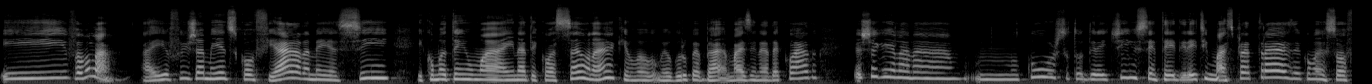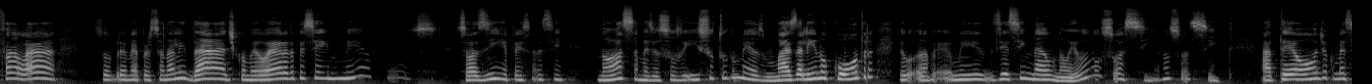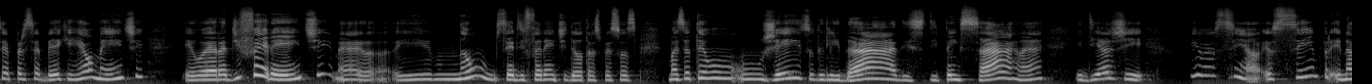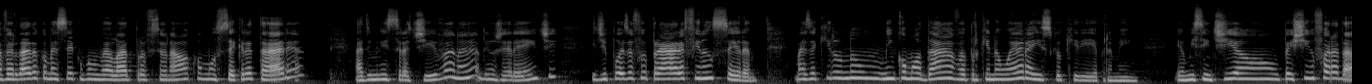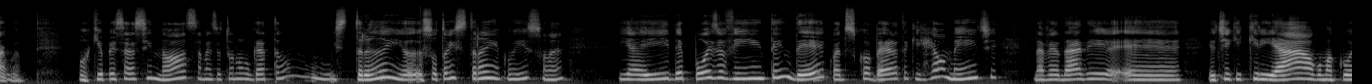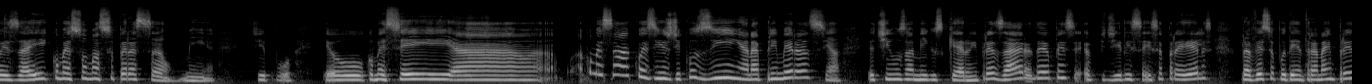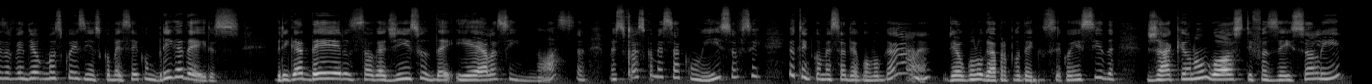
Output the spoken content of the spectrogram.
E vamos lá. Aí eu fui já meio desconfiada, meio assim, e como eu tenho uma inadequação, né, que o meu, meu grupo é mais inadequado, eu cheguei lá na, no curso, tudo direitinho, sentei direitinho mais para trás, ele começou a falar sobre a minha personalidade, como eu era, eu pensei, meu Deus, sozinha, pensando assim, nossa, mas eu sou isso tudo mesmo. Mas ali no contra, eu, eu, me dizia assim: não, não, eu não sou assim, eu não sou assim. Até onde eu comecei a perceber que realmente eu era diferente, né? E não ser diferente de outras pessoas, mas eu tenho um, um jeito de lidar, de, de, pensar, né? E de agir. E assim, ó, eu sempre, e na verdade eu comecei como meu lado profissional como secretária administrativa, né, de um gerente, e depois eu fui para a área financeira. Mas aquilo não me incomodava, porque não era isso que eu queria para mim. Eu me sentia um peixinho fora d'água. Porque eu pensava assim, nossa, mas eu estou num lugar tão estranho, eu sou tão estranha com isso, né? E aí depois eu vim entender com a descoberta que realmente, na verdade, é, eu tinha que criar alguma coisa aí. Começou uma superação minha. Tipo, eu comecei a a começar coisinhas de cozinha, né? Primeiro assim, ó, eu tinha uns amigos que eram empresários, daí eu, pensei, eu pedi licença para eles para ver se eu podia entrar na empresa vender algumas coisinhas. Comecei com brigadeiros, brigadeiros, salgadinhos, e ela assim, nossa, mas faz começar com isso? Eu assim, eu tenho que começar de algum lugar, né? De algum lugar para poder ser conhecida, já que eu não gosto de fazer isso ali.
